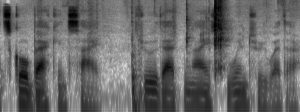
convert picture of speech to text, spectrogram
Let's go back inside through that nice wintry weather.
